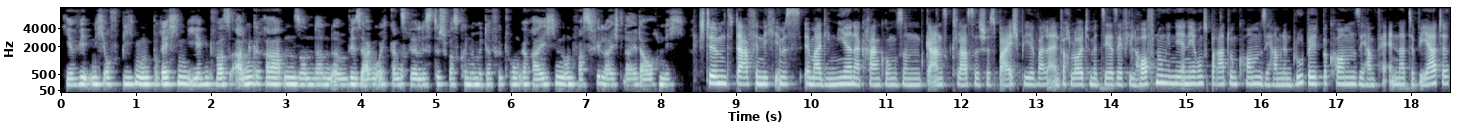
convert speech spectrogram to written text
hier wird nicht auf Biegen und Brechen irgendwas angeraten, sondern ähm, wir sagen euch ganz realistisch, was können wir mit der Fütterung erreichen und was vielleicht leider auch nicht. Stimmt, da finde ich ist immer die Nierenerkrankung so ein ganz klassisches Beispiel, weil einfach Leute mit sehr, sehr viel Hoffnung in die Ernährungsberatung kommen. Sie haben ein Blutbild bekommen, sie haben veränderte Werte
